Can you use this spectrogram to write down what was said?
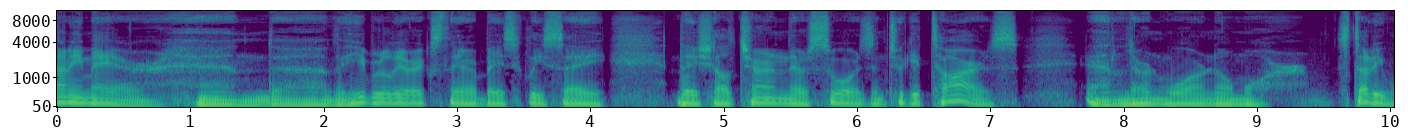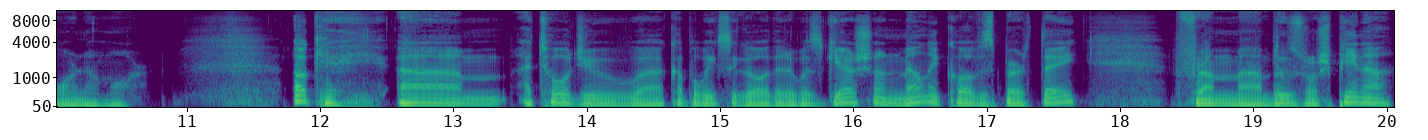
Johnny Mayer. And uh, the Hebrew lyrics there basically say, They shall turn their swords into guitars and learn war no more, study war no more. Okay, um, I told you uh, a couple weeks ago that it was Gershon Melnicove's birthday from uh, Blues Roshpina,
